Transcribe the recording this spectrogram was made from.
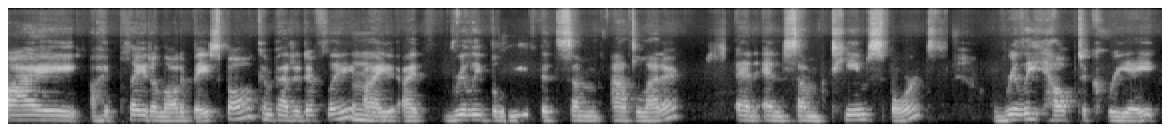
I I played a lot of baseball competitively. Mm. I I really believe that some athletic and and some team sports really help to create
